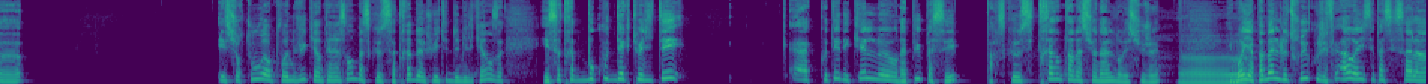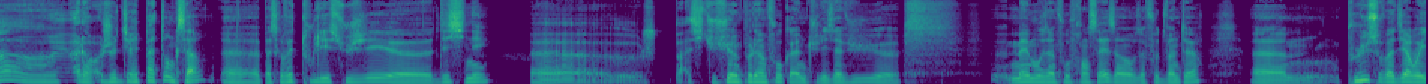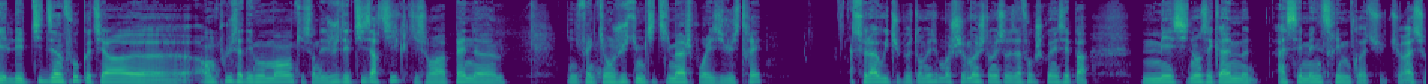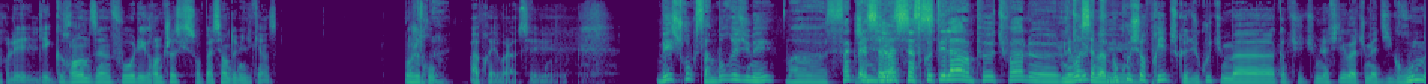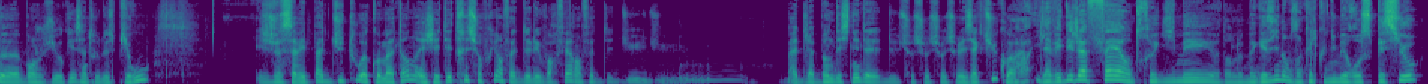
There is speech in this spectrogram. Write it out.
et surtout, un point de vue qui est intéressant parce que ça traite de l'actualité de 2015 et ça traite beaucoup d'actualités à côté desquelles on a pu passer parce que c'est très international dans les sujets. Euh, Et moi, il y a pas mal de trucs où j'ai fait Ah ouais, il s'est passé ça là. euh. Alors, je dirais pas tant que ça, euh, parce qu'en fait, tous les sujets dessinés, bah, si tu suis un peu l'info, quand même, tu les as vus, même aux infos françaises, hein, aux infos de 20h. plus, on va dire, oui, les petites infos que tu as en plus à des moments qui sont des, juste des petits articles qui sont à peine. qui ont juste une petite image pour les illustrer. Ceux-là, oui, tu peux tomber. Moi je, moi, je suis tombé sur des infos que je connaissais pas. Mais sinon, c'est quand même assez mainstream, quoi. Tu, tu restes sur les, les grandes infos, les grandes choses qui sont passées en 2015. Moi, je trouve. Après, voilà, c'est. Mais je trouve que c'est un bon résumé. C'est ça que Bah, j'aime bien. C'est à ce côté-là, un peu, tu vois. Le, le Mais moi, truc, ça m'a tu- beaucoup surpris parce que du coup, tu m'as, quand tu, tu me l'as filé, voilà, tu m'as dit Groom. euh, bon, je me suis dit, ok, c'est un truc de Spirou. Je savais pas du tout à quoi m'attendre et j'ai été très surpris en fait de les voir faire en fait du, du- bah, de la bande dessinée de- de- sur, sur, sur, sur les actus quoi. Alors, il avait déjà fait, entre guillemets, euh, dans le magazine, en faisant quelques numéros spéciaux,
